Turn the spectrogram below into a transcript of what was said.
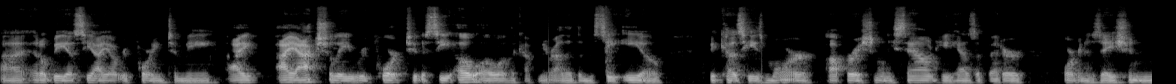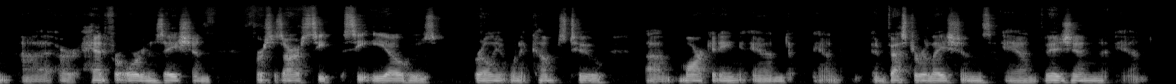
uh, it'll be a CIO reporting to me. I I actually report to the COO of the company rather than the CEO because he's more operationally sound. He has a better organization uh, or head for organization versus our C- CEO who's brilliant when it comes to uh, marketing and and investor relations and vision and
